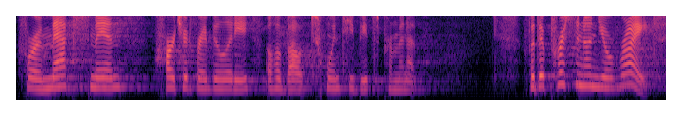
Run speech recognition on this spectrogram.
for a max min heart rate variability of about 20 beats per minute. For the person on your right,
